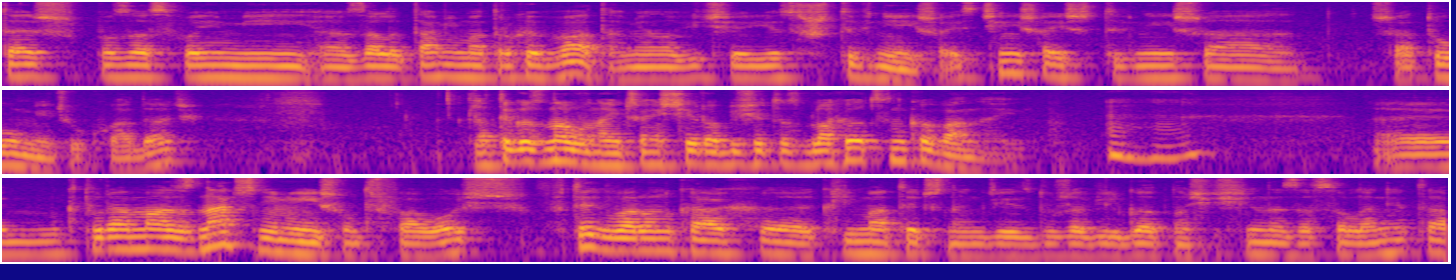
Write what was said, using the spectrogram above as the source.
też poza swoimi e, zaletami ma trochę wad, a mianowicie jest sztywniejsza. Jest cieńsza i sztywniejsza. Trzeba to umieć układać. Dlatego znowu najczęściej robi się to z blachy ocynkowanej, mhm. Która ma znacznie mniejszą trwałość. W tych warunkach e, klimatycznych, gdzie jest duża wilgotność i silne zasolenie, ta,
